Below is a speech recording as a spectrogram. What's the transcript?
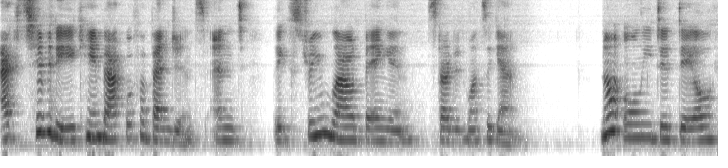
activity came back with a vengeance, and the extreme loud banging started once again. Not only did Dale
